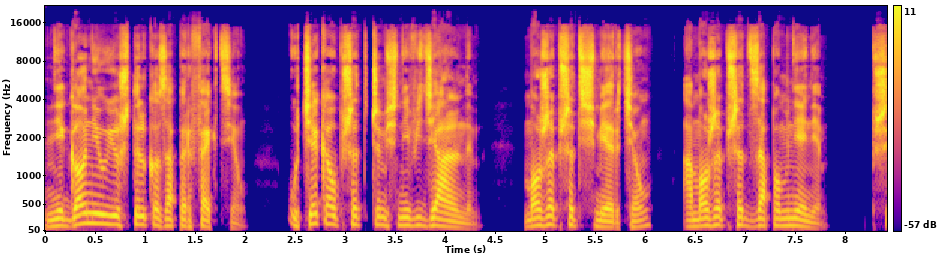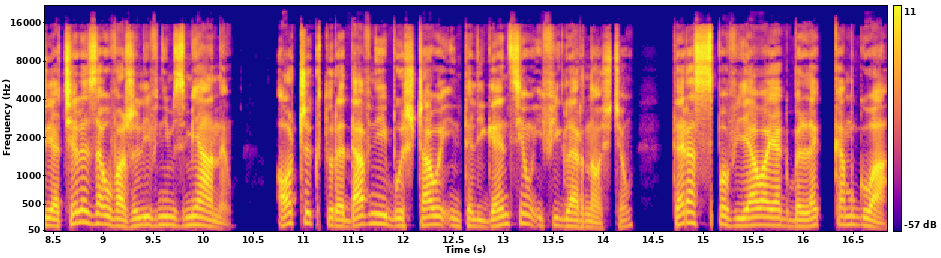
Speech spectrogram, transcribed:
Nie gonił już tylko za perfekcją. Uciekał przed czymś niewidzialnym. Może przed śmiercią, a może przed zapomnieniem. Przyjaciele zauważyli w nim zmianę. Oczy, które dawniej błyszczały inteligencją i figlarnością, teraz spowijała jakby lekka mgła,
